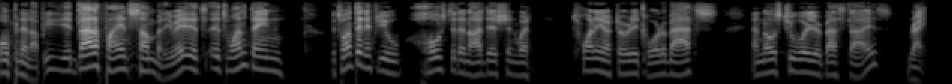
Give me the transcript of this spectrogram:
Open it up. You, you gotta find somebody, right? It's it's one thing. It's one thing if you hosted an audition with 20 or 30 quarterbacks and those two were your best guys. Right.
